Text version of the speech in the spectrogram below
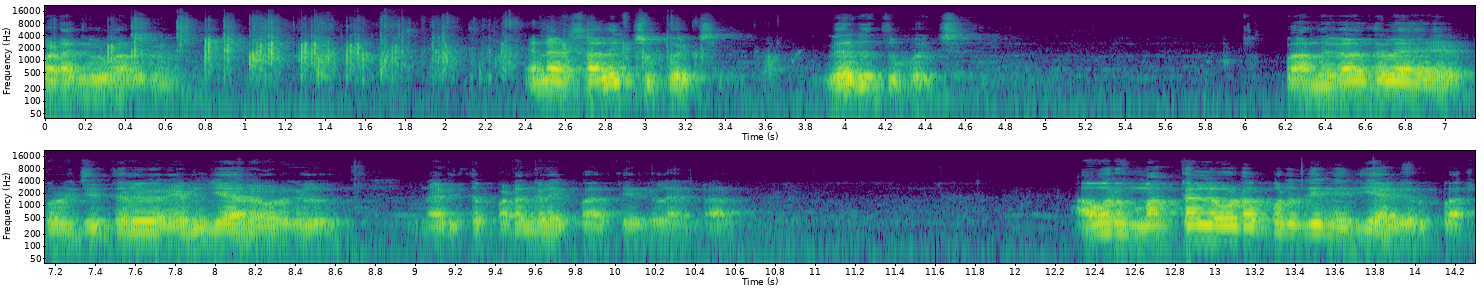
படங்கள் வர வேண்டும். ஏன்னா சலிச்சு போச்சு. வெறுத்து போச்சு. இப்போ அந்த காலத்தில் புரட்சித் தலைவர் எம்ஜிஆர் அவர்கள் நடித்த படங்களை பார்த்தீர்கள் என்றால் அவர் மக்களோட பிரதிநிதியாக இருப்பார்.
